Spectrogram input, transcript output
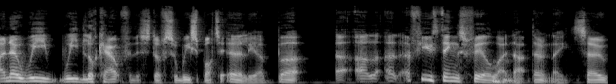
I know we we look out for this stuff so we spot it earlier but a, a, a few things feel like hmm. that don't they? So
